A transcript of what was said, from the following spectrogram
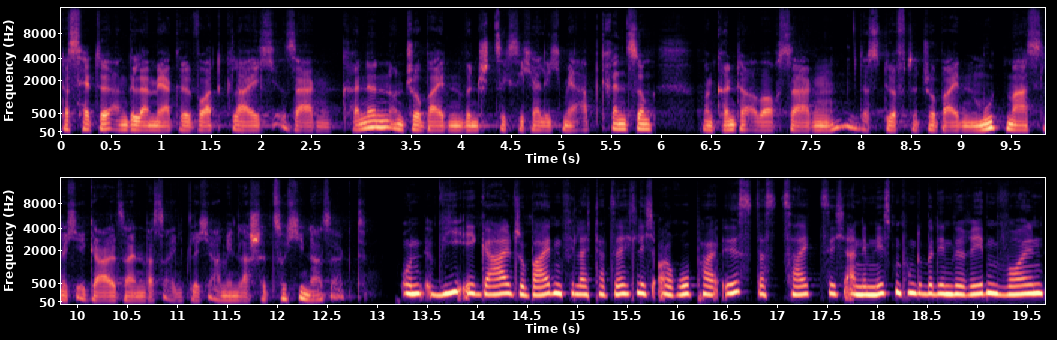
Das hätte Angela Merkel wortgleich sagen können und Joe Biden wünscht sich sicherlich mehr Abgrenzung. Man könnte aber auch sagen, das dürfte Joe Biden mutmaßlich egal sein, was eigentlich Armin Laschet zu China sagt. Und wie egal Joe Biden vielleicht tatsächlich Europa ist, das zeigt sich an dem nächsten Punkt, über den wir reden wollen.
